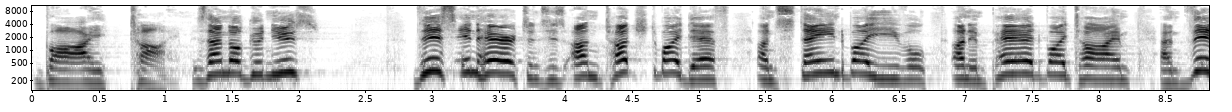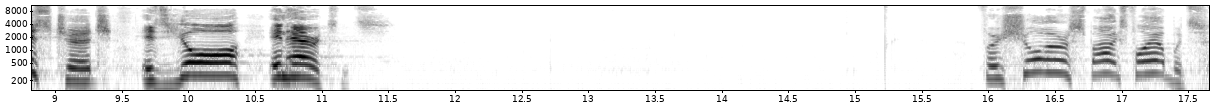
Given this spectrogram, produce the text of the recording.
by time. Is that not good news? This inheritance is untouched by death, unstained by evil, unimpaired by time, and this church is your inheritance. For sure, sparks fly upwards,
